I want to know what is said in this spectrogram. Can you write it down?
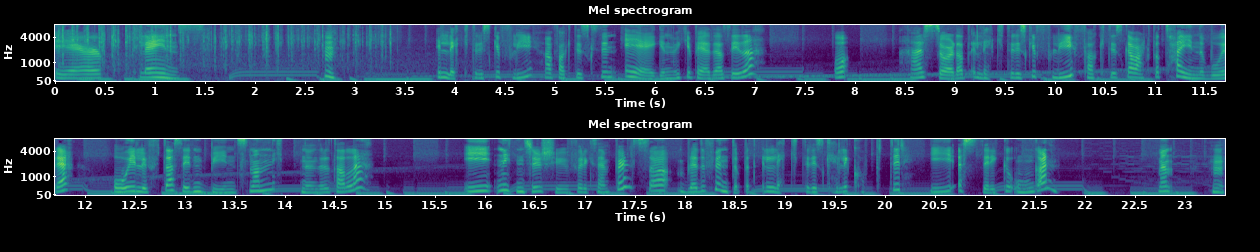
airplanes. Hm. Elektriske fly har faktisk sin egen Wikipedia-side. Og her står det at elektriske fly faktisk har vært på tegnebordet og i lufta siden begynnelsen av 1900-tallet. I 1927 for eksempel, så ble det funnet opp et elektrisk helikopter i Østerrike-Ungarn. Men hm,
